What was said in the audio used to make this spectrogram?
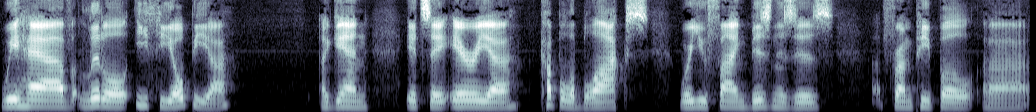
We have Little Ethiopia, Again, it's a area, couple of blocks where you find businesses from people uh,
